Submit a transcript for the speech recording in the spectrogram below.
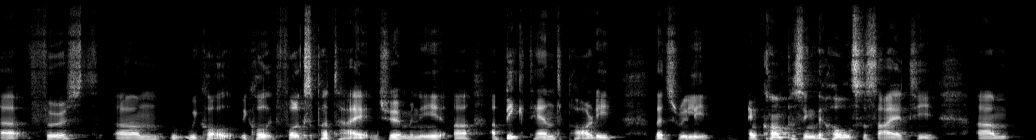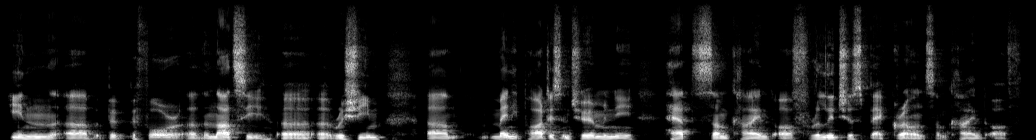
uh, first um, we call we call it Volkspartei in Germany, uh, a big tent party that's really encompassing the whole society. Um, in uh, b- before uh, the Nazi uh, regime, um, many parties in Germany had some kind of religious background, some kind of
